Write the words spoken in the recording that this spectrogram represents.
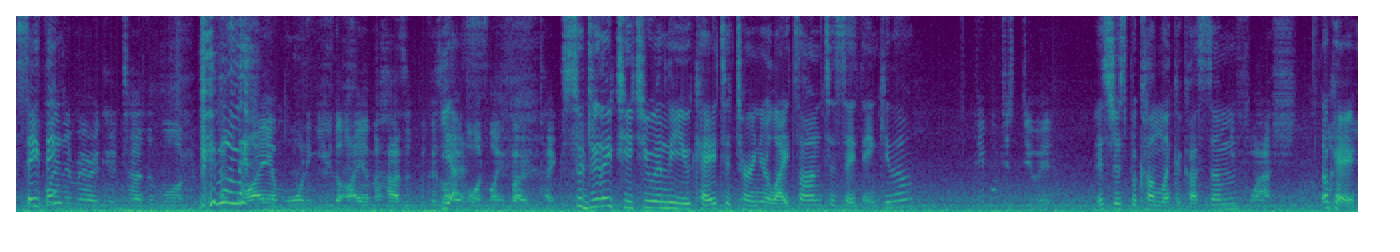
say People in America turn them on. I am warning you that I am a hazard because Yes. I'm on my phone text. So do they teach you in the UK to turn your lights on to say thank you though? People just do it. It's just become like a You custom. flash. Okay.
